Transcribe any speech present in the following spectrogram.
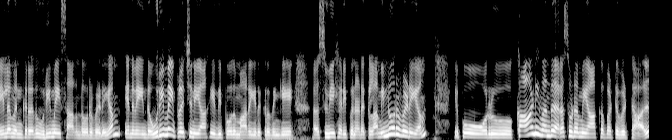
நிலம் என்கிறது உரிமை சார்ந்த ஒரு விடயம். எனவே இந்த உரிமை பிரச்சனையாக இது இப்போது மாறி இருக்கிறது. இங்கே சுவீகரிப்பு நடக்கலாம். இன்னொரு விடயம் இப்போ ஒரு காணி வந்து அரசுடைமை ஆக்கப்பட்டு விட்டால்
